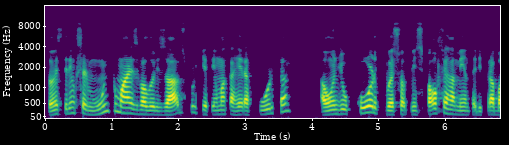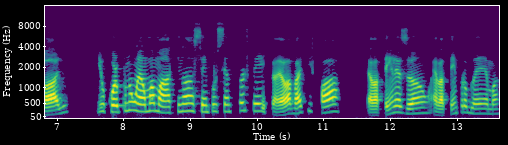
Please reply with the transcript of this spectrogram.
Então eles teriam que ser muito mais valorizados porque tem uma carreira curta, onde o corpo é sua principal ferramenta de trabalho e o corpo não é uma máquina 100% perfeita. Ela vai pifar, ela tem lesão, ela tem problema,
